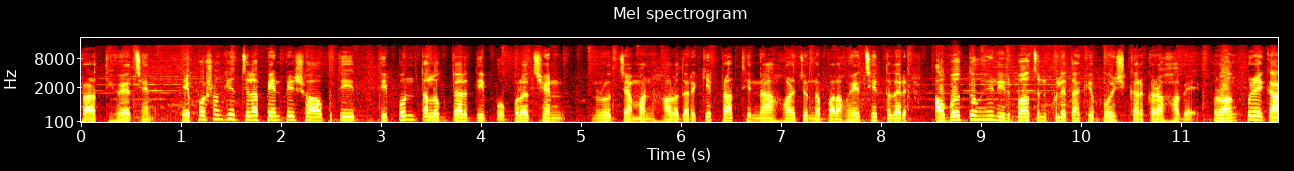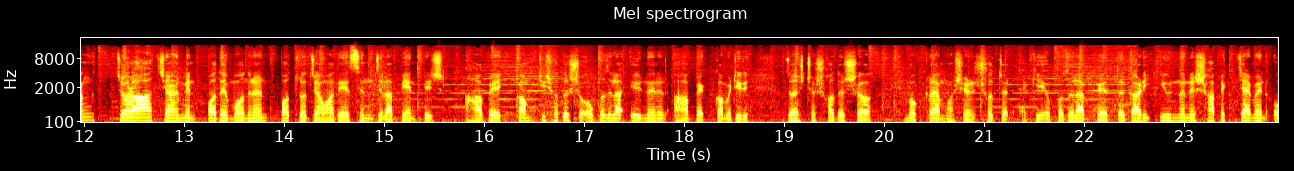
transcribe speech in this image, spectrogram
প্রার্থী হয়েছেন। এ প্রসঙ্গে জেলা বিএনপির সভাপতি দীপন তালুকদার দীপ্য বলেছেন নুরুজ্জামান হাওলাদারকে প্রার্থী না হওয়ার জন্য বলা হয়েছে তাদের অবদ্ধ হয়ে নির্বাচন করলে তাকে বহিষ্কার করা হবে। রংপুরে গাংচড়া চেয়ারম্যান পদে মনোনয়নপত্র জমা দিয়েছেন জেলা বিএনপির আহ্বায়ক কমিটি সদস্য উপজেলা ইউনিয়নের আহ্বায়ক কমিটির জ্যেষ্ঠ সদস্য মোকরাম হোসেন সজ্জন একই উপজেলা বেদগাড়ি ইউনিয়নের সাবেক চেয়ারম্যান ও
